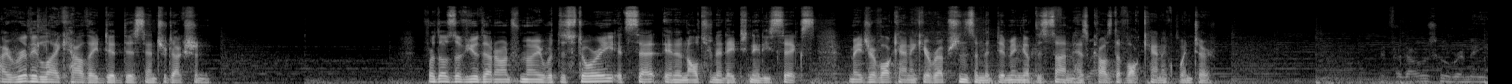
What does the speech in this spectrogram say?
I really like how they did this introduction. For those of you that are unfamiliar with the story, it's set in an alternate 1886. Major volcanic eruptions and the dimming of the sun has caused a volcanic winter. Remained,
